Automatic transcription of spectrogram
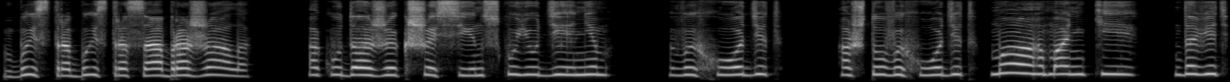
Быстро-быстро соображала. «А куда же к Шесинскую денем? Выходит? А что выходит? Мамоньки! Да ведь,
